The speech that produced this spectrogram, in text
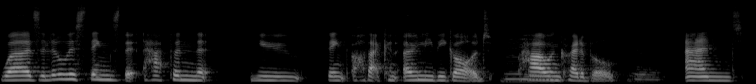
words, the littlest things that happen that you think, oh, that can only be God. How Mm. incredible. Yeah. And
